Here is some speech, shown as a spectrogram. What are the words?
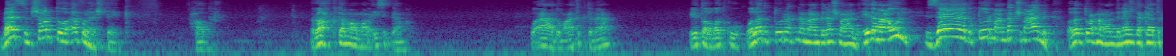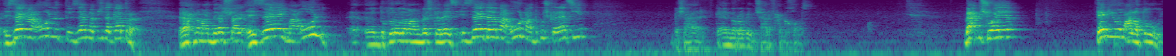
بس بشرط توقفوا الهاشتاج. حاضر. راحوا اجتمعوا مع رئيس الجامعة. وقعدوا معاه في اجتماع. إيه طلباتكم؟ والله يا دكتور إحنا ما عندناش معامل، إيه ده معقول؟ إزاي يا دكتور ما عندكش معامل؟ والله يا دكتور إحنا ما عندناش دكاترة، إزاي معقول انت إزاي ما فيش دكاترة؟ إحنا ما عندناش إزاي معقول؟ الدكتور والله ما عندناش كراسي، إزاي ده معقول ما عندكوش كراسي؟ مش عارف، كأن الراجل مش عارف حاجة خالص. بعد شوية تاني يوم على طول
